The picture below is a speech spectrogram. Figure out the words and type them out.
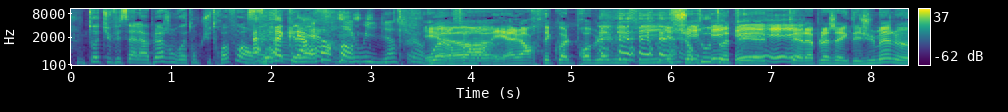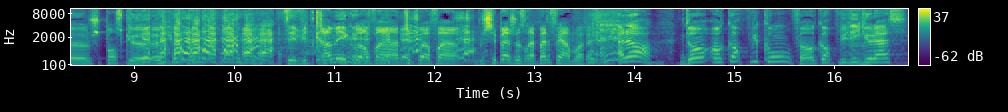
Toi, tu fais ça à la plage, on voit ton cul trois fois. En Ah, fait. bah, clairement. Oui, bien sûr. Et Ouais, alors, enfin- et alors c'est quoi le problème les filles? Surtout toi t'es t'es à la plage avec des jumelles, euh, je pense que t'es vite cramé quoi. Enfin tu peux, enfin je sais pas, j'oserais pas le faire moi. Alors, dans encore plus con, enfin encore plus dégueulasse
